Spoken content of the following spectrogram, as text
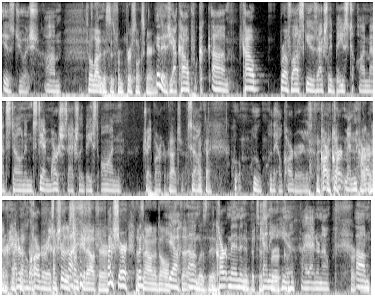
is Jewish. Um, So a lot of this is from personal experience. it is, yeah. Kyle um, Kyle Broflovsky is actually based on Matt Stone, and Stan Marsh is actually based on Trey Parker. Gotcha. So okay. who, who who the hell Carter is? Car- Cartman. Cartman. Carter. I don't know who Carter is. I'm sure there's some kid out there I'm sure. that's but, now an adult Yeah, that um, was the Cartman and Kenny. yeah, I, I don't know. Um,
